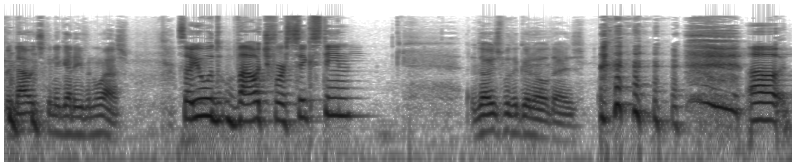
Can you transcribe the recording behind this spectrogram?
But now it's going to get even worse. So, you would vouch for 16? Those were the good old days. uh,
